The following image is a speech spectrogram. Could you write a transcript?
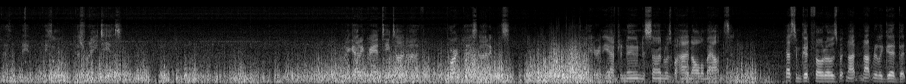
this these old, this range is. When I got in Grand Teton uh, Park last night, it was later in the afternoon. The sun was behind all the mountains and got some good photos, but not not really good. But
